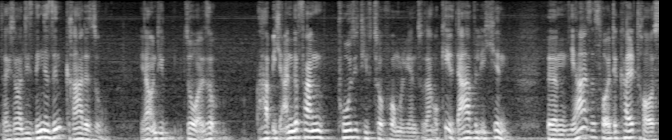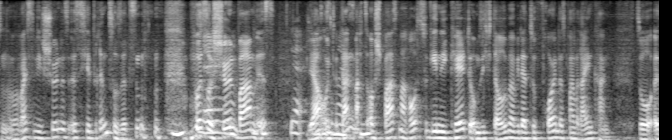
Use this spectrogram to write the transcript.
Sag ich, sag mal, diese Dinge sind gerade so. Ja, und die, so, also habe ich angefangen, positiv zu formulieren, zu sagen, okay, da will ich hin. Ähm, ja, es ist heute kalt draußen, aber weißt du, wie schön es ist, hier drin zu sitzen, wo es so schön warm ist? Ja, ja und dann macht es auch Spaß, mal rauszugehen in die Kälte, um sich darüber wieder zu freuen, dass man rein kann. So, äh,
